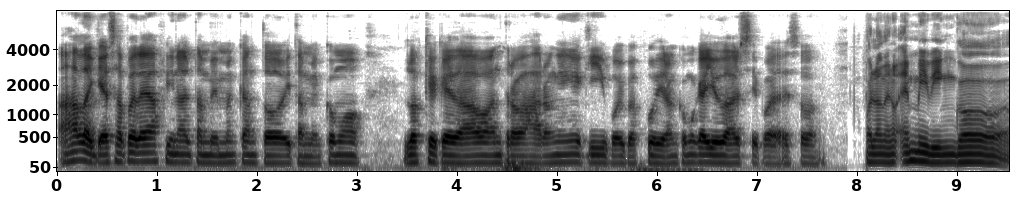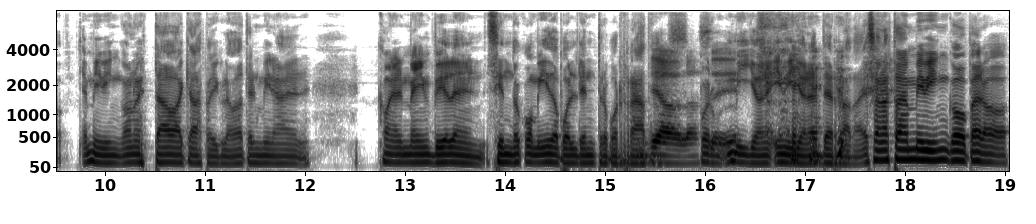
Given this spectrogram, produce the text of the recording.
ajá, like, esa pelea final también me encantó y también como los que quedaban trabajaron en equipo y pues pudieron como que ayudarse y pues eso. Por lo menos en mi bingo, en mi bingo no estaba que la película va a terminar con el main villain siendo comido por dentro por ratas. por millones y millones de ratas. Eso no estaba en mi bingo, pero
